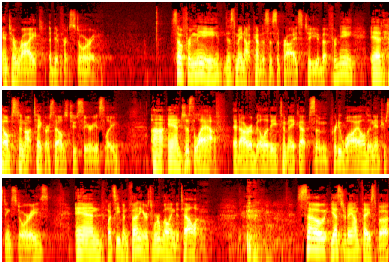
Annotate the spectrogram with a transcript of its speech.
and to write a different story. So, for me, this may not come as a surprise to you, but for me, it helps to not take ourselves too seriously uh, and just laugh at our ability to make up some pretty wild and interesting stories. And what's even funnier is we're willing to tell them. so, yesterday on Facebook,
